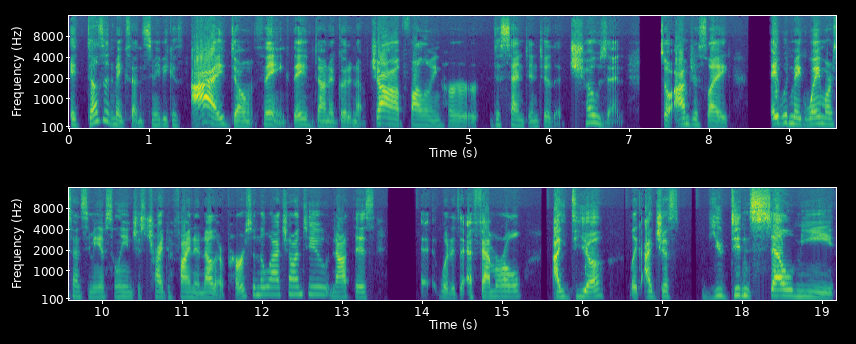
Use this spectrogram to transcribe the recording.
it doesn't make sense to me because I don't think they've done a good enough job following her descent into the chosen. So I'm just like, it would make way more sense to me if Salene just tried to find another person to latch onto, not this, eh, what is it, ephemeral idea. Like, I just, you didn't sell me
